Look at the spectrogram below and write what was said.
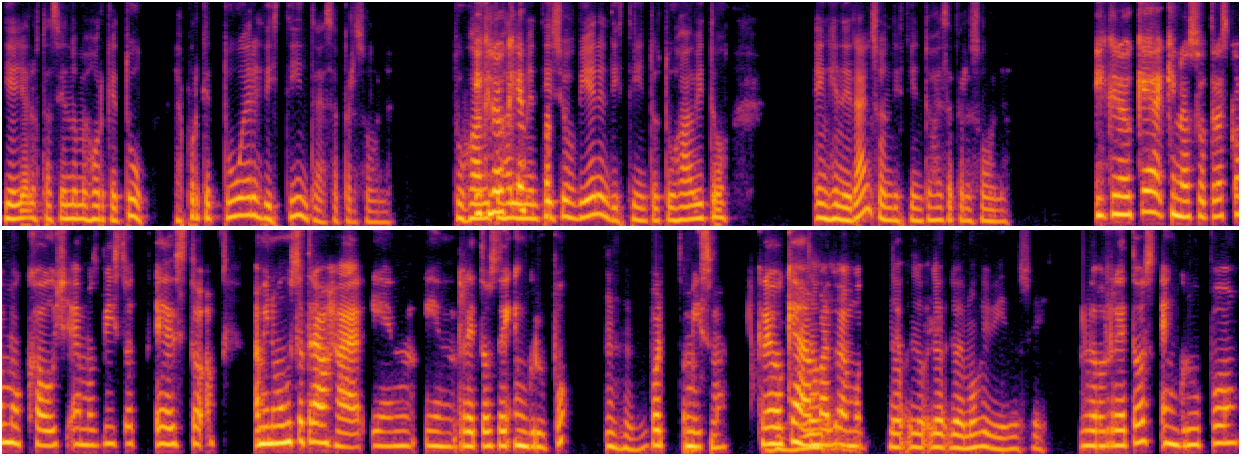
y ella lo está haciendo mejor que tú. Es porque tú eres distinta a esa persona. Tus hábitos alimenticios vienen distintos, tus hábitos en general son distintos a esa persona. Y creo que, que nosotras como coach hemos visto esto. A mí no me gusta trabajar en, en retos de, en grupo por eso mismo. Creo que ambas lo hemos no, lo, lo, hemos vivido, sí. Los retos en grupo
